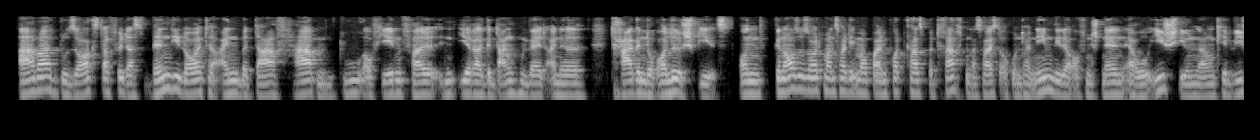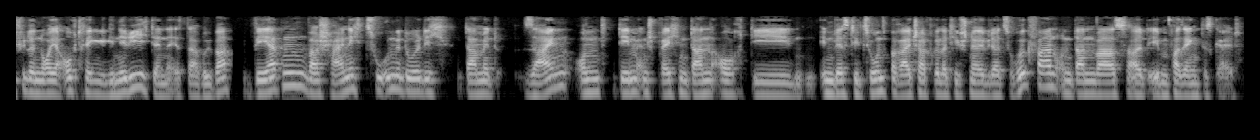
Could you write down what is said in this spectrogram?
aber du sorgst dafür, dass wenn die Leute einen Bedarf haben, du auf jeden Fall in ihrer Gedankenwelt eine tragende Rolle spielst. Und genauso sollte man es halt eben auch beim Podcast betrachten. Das heißt auch Unternehmen, die da auf einen schnellen ROI schielen und sagen, okay, wie viele neue Aufträge generiere generiere ich denn jetzt darüber, werden wahrscheinlich zu ungeduldig damit sein und dementsprechend dann auch die Investitionsbereitschaft relativ schnell wieder zurückfahren und dann war es halt eben versenktes Geld.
